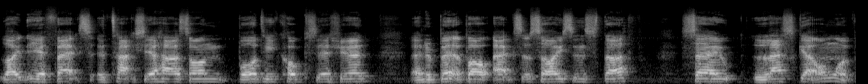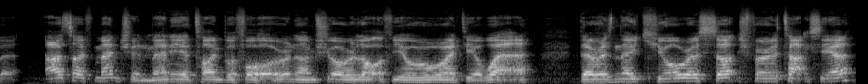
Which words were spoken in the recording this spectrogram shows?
like the effects ataxia has on body composition and a bit about exercise and stuff. So let's get on with it. As I've mentioned many a time before and I'm sure a lot of you are already aware, there is no cure as such for ataxia.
